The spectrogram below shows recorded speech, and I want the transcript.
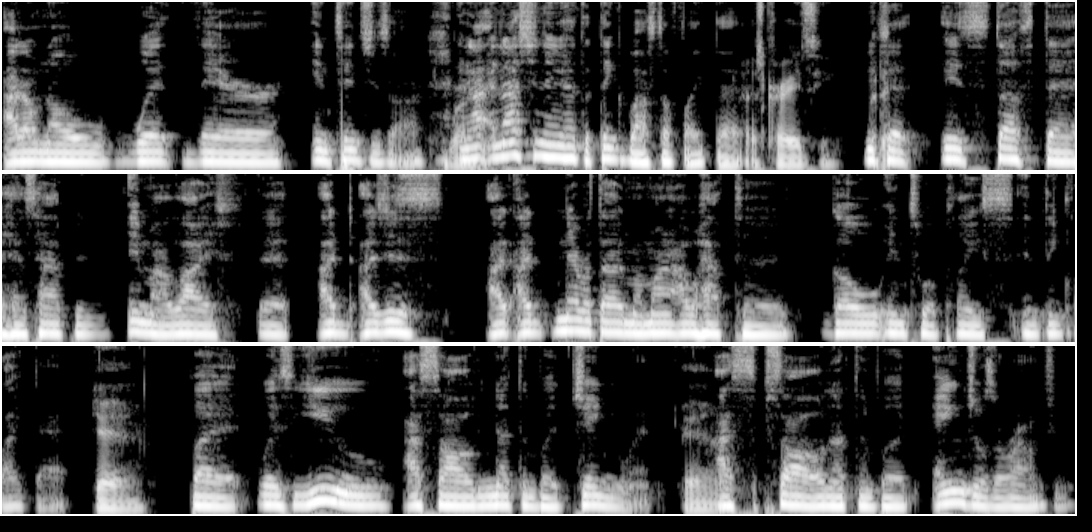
I don't know what their intentions are, and I and I shouldn't even have to think about stuff like that That's crazy. because it's stuff that has happened in my life that I I just I, I never thought in my mind I would have to go into a place and think like that. Yeah. But with you, I saw nothing but genuine. Yeah. I s- saw nothing but angels around you.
